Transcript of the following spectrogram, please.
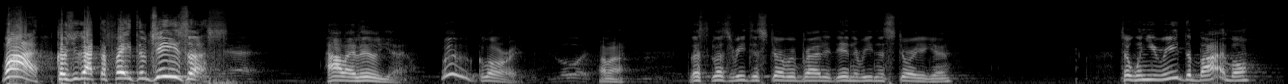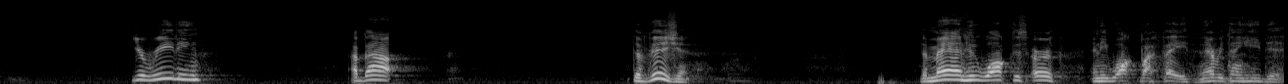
Why? Because you got the faith of Jesus. Yes. Hallelujah. Woo, glory. Lord. Come on. Let's, let's read this story. We're right at the end of reading the story again. So when you read the Bible, you're reading about the vision. The man who walked this earth and he walked by faith in everything he did.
